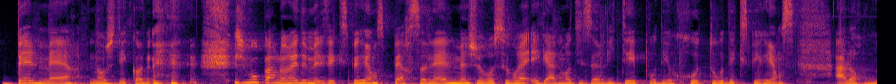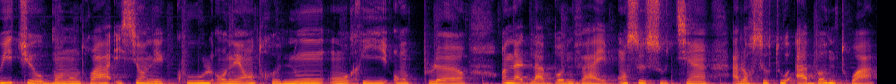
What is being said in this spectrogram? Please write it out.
belle-mère. Non, je déconne. je vous parlerai de mes expériences personnelles, mais je recevrai également des invités pour des retours d'expérience. Alors oui, tu es au bon endroit. Ici, on est cool, on est entre nous, on rit, on pleure, on a de la bonne vibe, on se soutient. Alors surtout, abonne-toi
